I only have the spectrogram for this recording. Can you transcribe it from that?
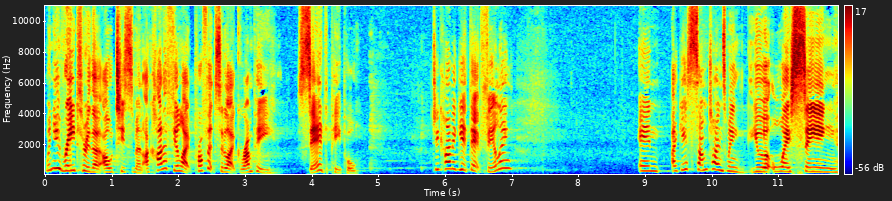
when you read through the Old Testament, I kind of feel like prophets are like grumpy sad people. Do you kind of get that feeling? And I guess sometimes when you are always seeing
